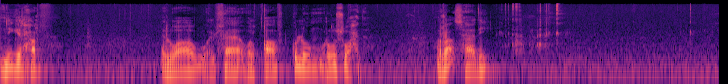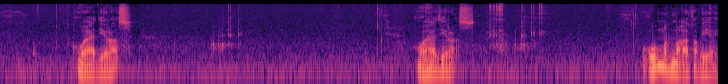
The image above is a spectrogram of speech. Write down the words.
نيجي الحرف الواو والفاء والقاف كلهم رؤوس واحدة. الرأس هذه وهذه رأس. وهذه رأس. ومضمغة طبيعي.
